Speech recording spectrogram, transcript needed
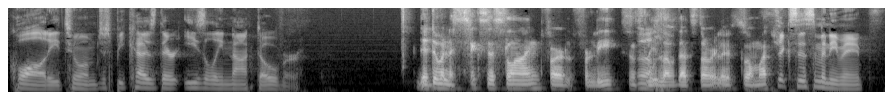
quality to them just because they're easily knocked over. They're doing a Sixes line for, for Lee, since we Ugh. love that story so much. Sixes mini mates.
